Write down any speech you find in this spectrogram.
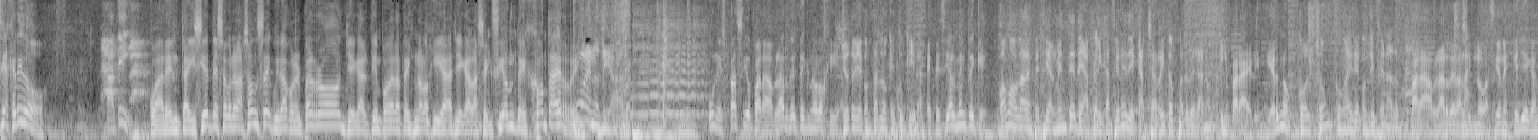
Gracias, querido. A ti. 47 sobre las 11, cuidado con el perro, llega el tiempo de la tecnología, llega la sección de JR. Buenos días. Un espacio para hablar de tecnología. Yo te voy a contar lo que tú quieras. ¿Especialmente qué? Vamos a hablar especialmente de aplicaciones de cacharritos para el verano. ¿Y para el invierno? Colchón con aire acondicionado. Para hablar de las innovaciones que llegan.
